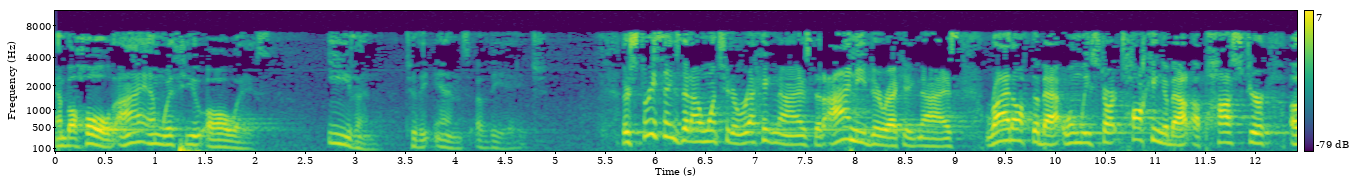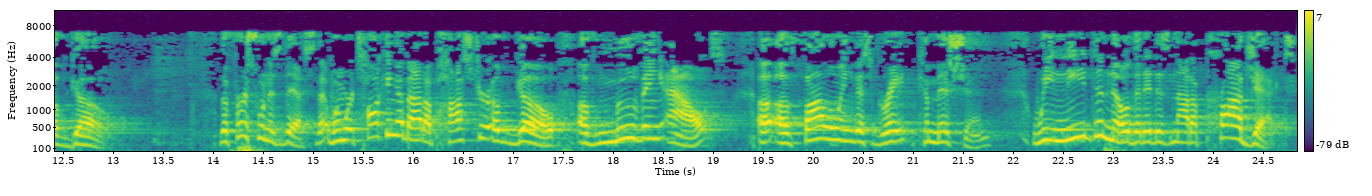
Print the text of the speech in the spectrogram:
And behold, I am with you always, even to the ends of the age. There's three things that I want you to recognize that I need to recognize right off the bat when we start talking about a posture of go. The first one is this that when we're talking about a posture of go, of moving out, uh, of following this great commission, we need to know that it is not a project,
